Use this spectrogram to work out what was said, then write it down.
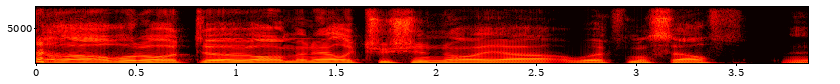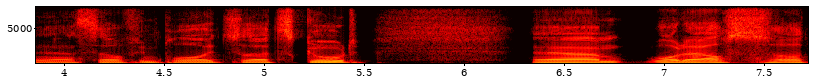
oh, what do I do? I'm an electrician. I uh, work for myself, uh, self-employed, so that's good. Um, what else? Oh,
